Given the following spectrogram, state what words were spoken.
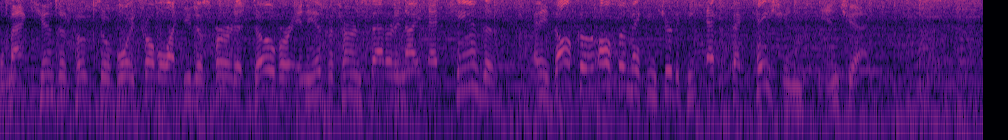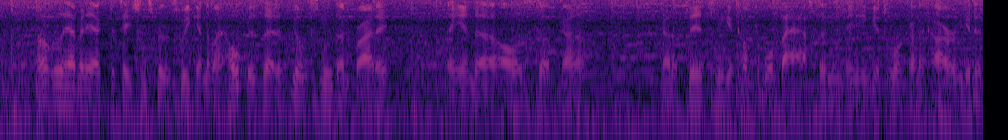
Well, Matt Kenseth hopes to avoid trouble like you just heard at Dover in his return Saturday night at Kansas. And he's also making sure to keep expectations in check. I don't really have any expectations for this weekend. My hope is that it goes smooth on Friday and uh, all this stuff kind of kind of fits and you get comfortable fast and, and, you get to work on the car and get it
